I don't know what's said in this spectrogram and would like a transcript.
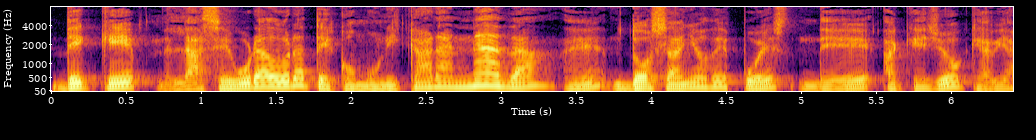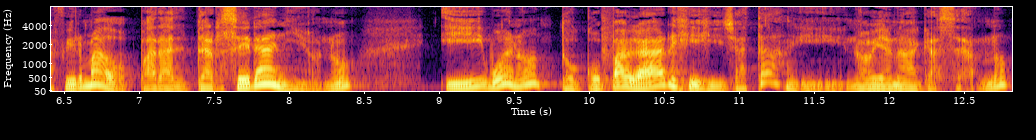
de que la aseguradora te comunicara nada ¿eh? dos años después de aquello que había firmado, para el tercer año, ¿no? Y bueno, tocó pagar y ya está, y no había nada que hacer, ¿no?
